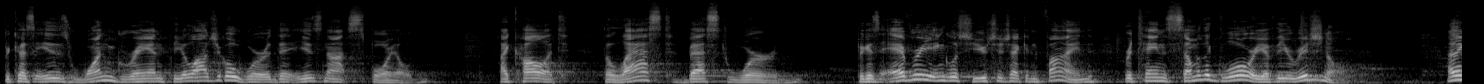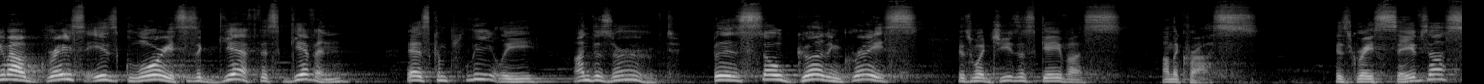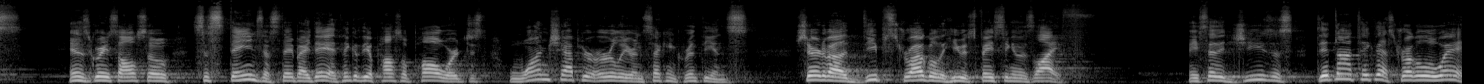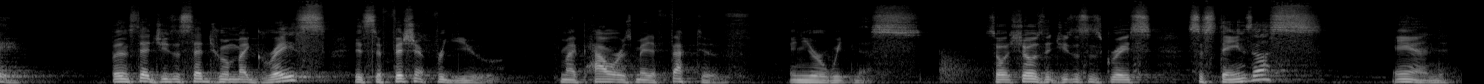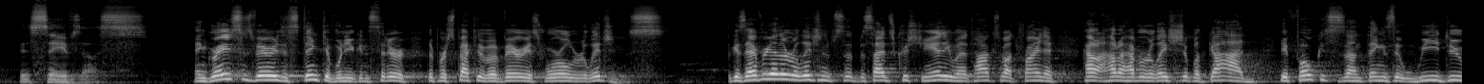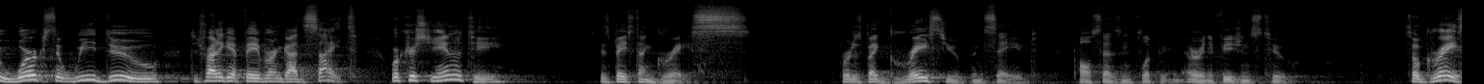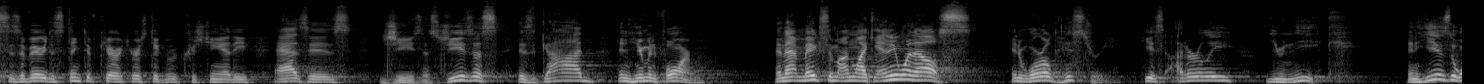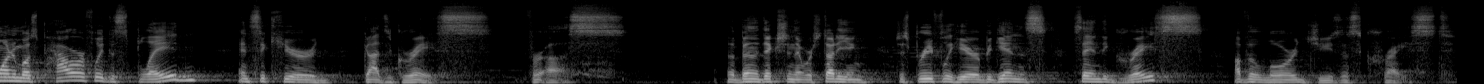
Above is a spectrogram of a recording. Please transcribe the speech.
because it is one grand theological word that is not spoiled. I call it the last best word because every English usage I can find retains some of the glory of the original. I think about grace is glorious, it's a gift that's given that is completely undeserved. But it is so good, and grace is what Jesus gave us on the cross. His grace saves us, and His grace also sustains us day by day. I think of the Apostle Paul, where just one chapter earlier in 2 Corinthians shared about a deep struggle that he was facing in his life. And he said that Jesus did not take that struggle away, but instead, Jesus said to him, My grace is sufficient for you, for my power is made effective in your weakness. So it shows that Jesus' grace sustains us and it saves us. And grace is very distinctive when you consider the perspective of various world religions. Because every other religion besides Christianity, when it talks about trying to how, how to have a relationship with God, it focuses on things that we do, works that we do to try to get favor in God's sight. Where Christianity is based on grace. For it is by grace you've been saved, Paul says in, Philippians, or in Ephesians 2. So, grace is a very distinctive characteristic of Christianity, as is Jesus. Jesus is God in human form, and that makes him unlike anyone else in world history. He is utterly unique, and he is the one who most powerfully displayed and secured God's grace for us. The benediction that we're studying just briefly here begins saying, The grace of the Lord Jesus Christ.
